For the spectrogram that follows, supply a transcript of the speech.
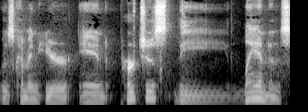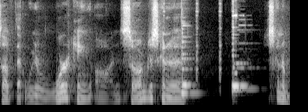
was come in here and purchase the land and stuff that we are working on. So I'm just going to just going to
